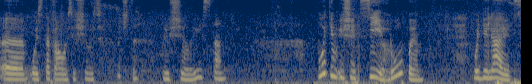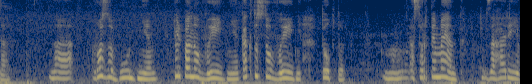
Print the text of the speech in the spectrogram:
Е, ось така ось іще ось, бачите, плющелиста. Потім іще ці групи поділяються на розобудні, тюльпановидні, кактусовидні. Тобто асортимент взагалі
